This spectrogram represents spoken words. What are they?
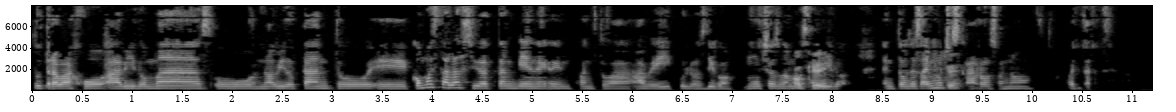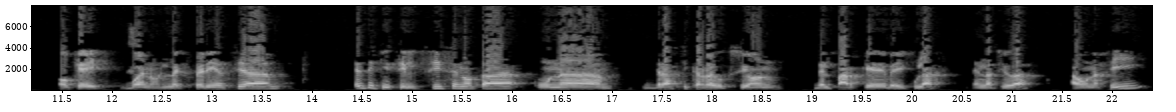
tu trabajo, ¿ha habido más o no ha habido tanto? Eh, ¿Cómo está la ciudad también en cuanto a, vehículos? Digo, muchos no hemos salido, entonces hay muchos carros o no. Cuéntanos. Ok, bueno, la experiencia es difícil. Sí se nota una drástica reducción del parque vehicular en la ciudad. Aún así,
